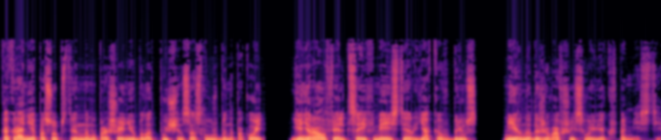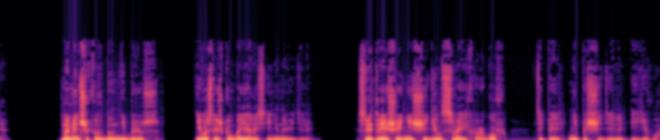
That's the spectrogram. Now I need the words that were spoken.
как ранее по собственному прошению был отпущен со службы на покой генерал-фельдцейхмейстер Яков Брюс, мирно доживавший свой век в поместье. Но Меньшиков был не Брюс. Его слишком боялись и ненавидели. Светлейший не щадил своих врагов, теперь не пощадили и его.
